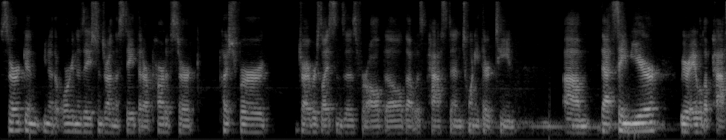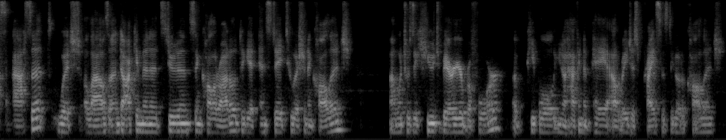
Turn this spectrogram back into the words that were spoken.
CIRC and you know the organizations around the state that are part of CIRC push for driver's licenses for all bill that was passed in 2013. Um, that same year, we were able to pass ASSET, which allows undocumented students in Colorado to get in-state tuition in college, um, which was a huge barrier before of people, you know, having to pay outrageous prices to go to college.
